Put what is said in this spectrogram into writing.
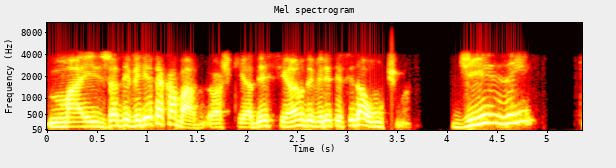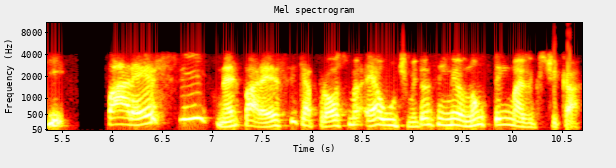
mas já deveria ter acabado. Eu acho que a desse ano deveria ter sido a última. Dizem que parece, né? Parece que a próxima é a última. Então, assim, meu, não tem mais o que esticar.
